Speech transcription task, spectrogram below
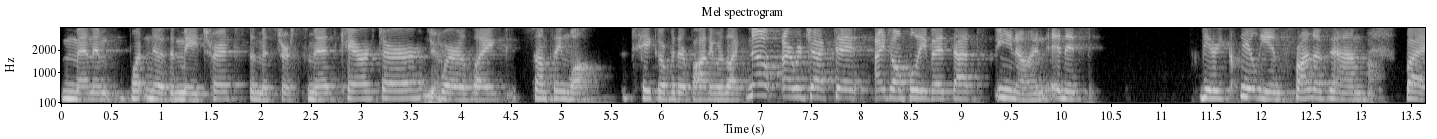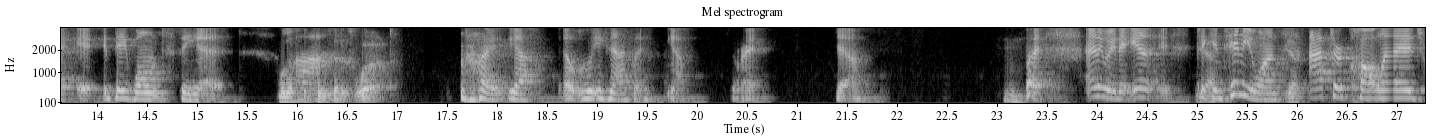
Men in what no the Matrix, the Mr. Smith character, Yeah. where like something will take over their body. We're like, no, I reject it. I don't believe it. That's you know, and and it's very clearly in front of them, but it, they won't see it. Well, that's the Um, proof that it's worked. Right. Yeah. Oh, Exactly. Yeah. Right. Yeah. Hmm. But anyway, to, to Yeah. continue on, Yes. after college,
